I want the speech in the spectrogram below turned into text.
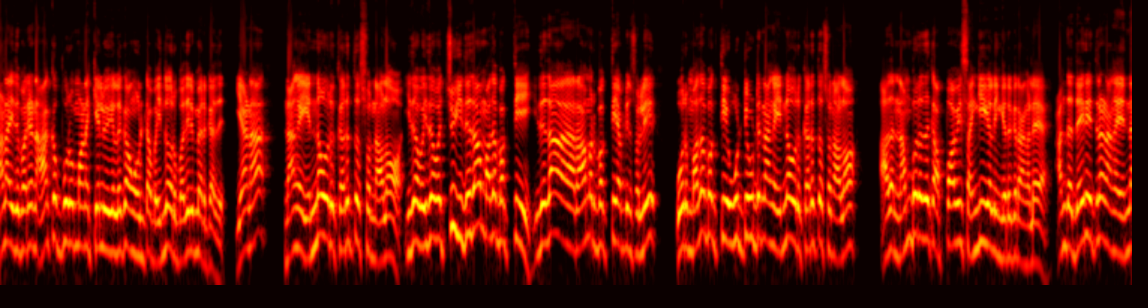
ஆனா இது மாதிரியான ஆக்கப்பூர்வமான கேள்விகளுக்கு அவங்கள்ட்ட எந்த ஒரு பதிலுமே இருக்காது. ஏன்னா நாங்க என்ன ஒரு கருத்தை சொன்னாலும் இதை இதை வச்சு இதுதான் மத பக்தி இதுதான் ராமர் பக்தி அப்படின்னு சொல்லி ஒரு மத பக்தியை ஊட்டி விட்டு நாங்கள் என்ன ஒரு கருத்தை சொன்னாலும் அதை நம்புறதுக்கு அப்பாவி சங்கிகள் இங்கே இருக்கிறாங்களே அந்த தைரியத்தில் நாங்கள் என்ன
